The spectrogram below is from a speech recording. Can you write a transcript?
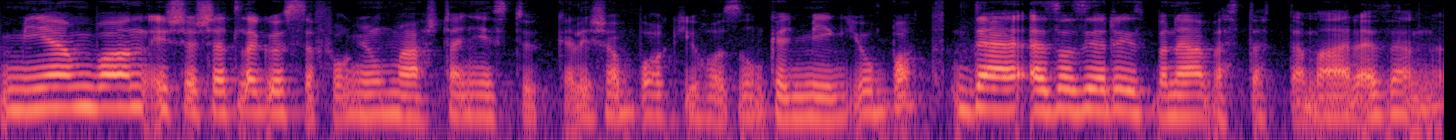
milyen van, és esetleg összefogjunk más tenyésztőkkel, és abból kihozzunk egy még jobbat. De ez azért részben elvesztette már ezen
